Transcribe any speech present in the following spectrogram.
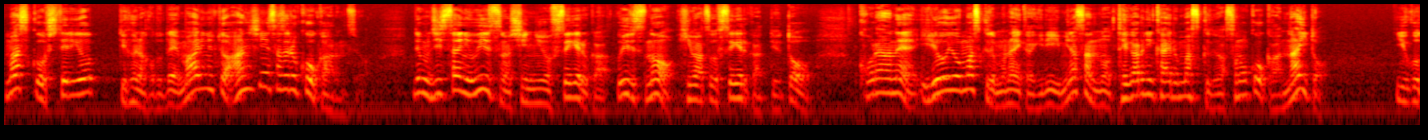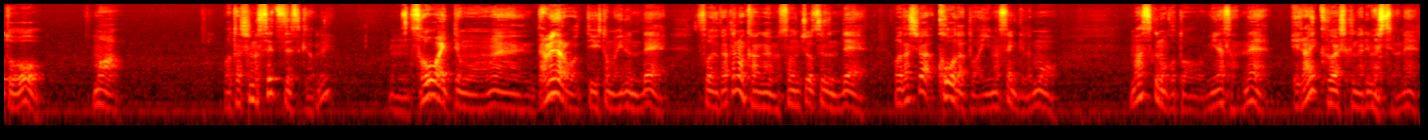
マスクをしてるよっていうふうなことで周りの人を安心させる効果があるんですよ。でも実際にウイルスの侵入を防げるかウイルスの飛沫を防げるかっていうとこれはね医療用マスクでもない限り皆さんの手軽に買えるマスクではその効果はないということをまあ私の説ですけどね、うん、そうは言っても、まあ、ダメだろうっていう人もいるんでそういう方の考えも尊重するんで私はこうだとは言いませんけどもマスクのことを皆さんねえらい詳しくなりましたよね。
